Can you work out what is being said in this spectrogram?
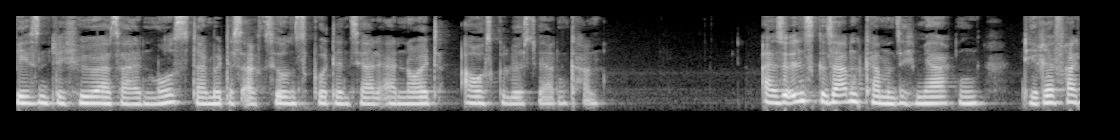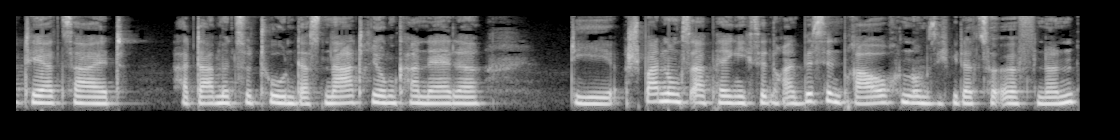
wesentlich höher sein muss, damit das Aktionspotenzial erneut ausgelöst werden kann. Also insgesamt kann man sich merken, die Refraktärzeit hat damit zu tun, dass Natriumkanäle, die spannungsabhängig sind, noch ein bisschen brauchen, um sich wieder zu öffnen,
